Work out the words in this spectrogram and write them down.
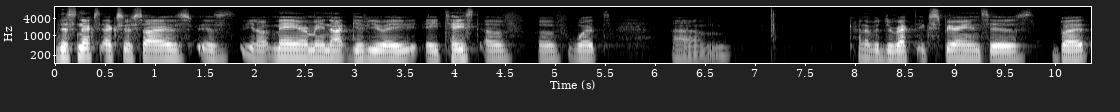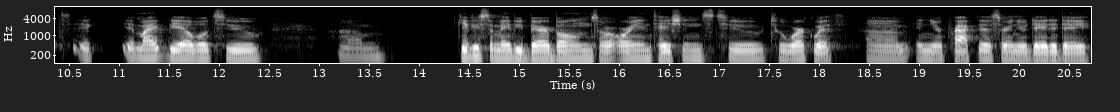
this next exercise is, you know, it may or may not give you a, a taste of of what um, kind of a direct experience is, but it it might be able to um, give you some maybe bare bones or orientations to, to work with um, in your practice or in your day to day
